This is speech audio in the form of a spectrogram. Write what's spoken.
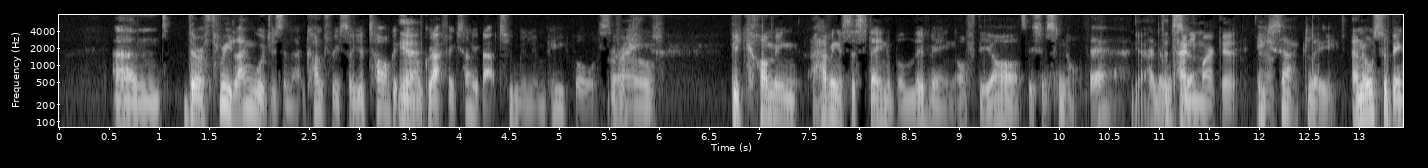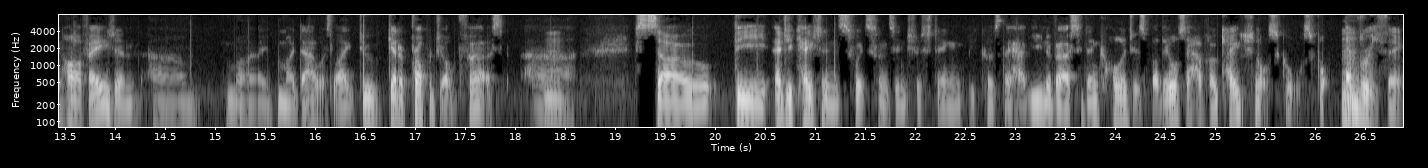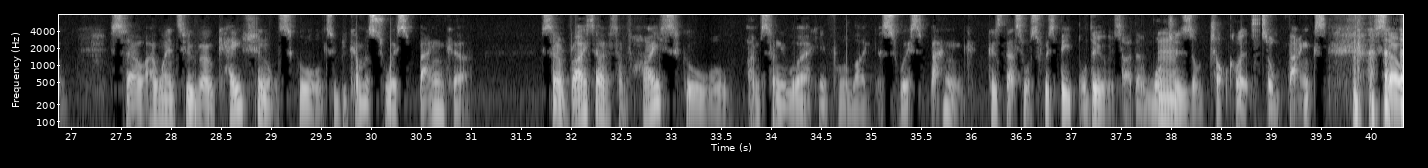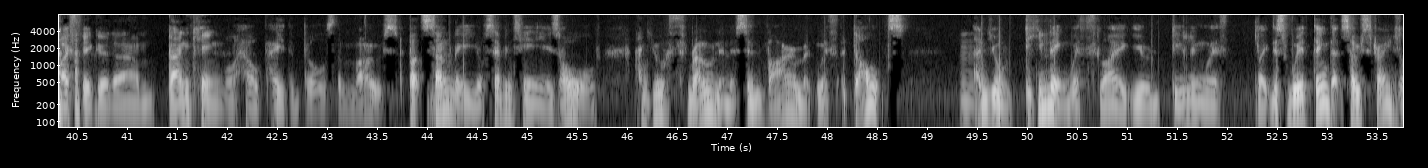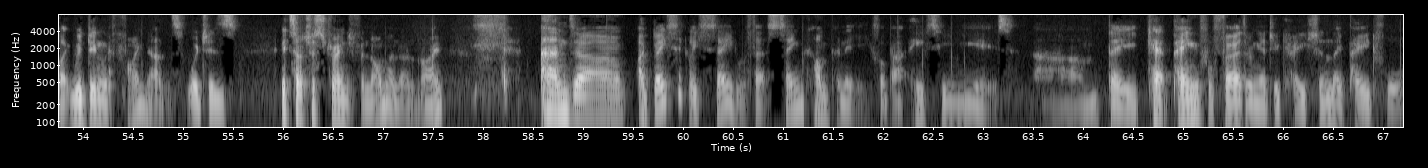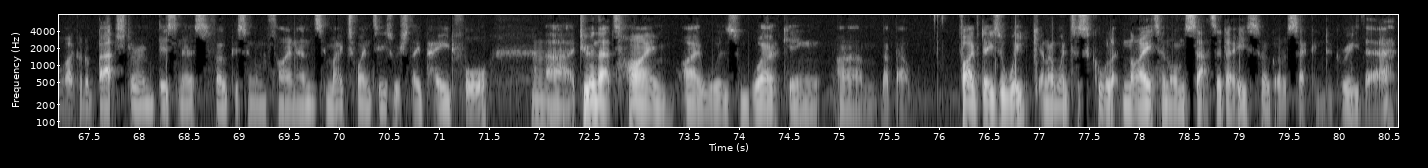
and there are three languages in that country. So your target yeah. demographic is only about two million people. So right. Becoming having a sustainable living off the arts is just not there. Yeah, and the also, tiny market. Yeah. Exactly, and also being half Asian. Um, my my dad was like, "Do get a proper job first. Uh, mm so the education in Switzerland's interesting because they have universities and colleges, but they also have vocational schools for mm. everything. So I went to vocational school to become a Swiss banker. So mm. right out of high school, I'm suddenly working for like a Swiss bank because that's what Swiss people do. It's either watches mm. or chocolates or banks. so I figured um, banking will help pay the bills the most. But suddenly you're 17 years old and you're thrown in this environment with adults mm. and you're dealing with like you're dealing with like this weird thing that's so strange like we're dealing with finance which is it's such a strange phenomenon right and uh, i basically stayed with that same company for about 18 years um, they kept paying for furthering education they paid for i got a bachelor in business focusing on finance in my 20s which they paid for mm. uh, during that time i was working um, about five days a week, and I went to school at night and on Saturdays, so I got a second degree there.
